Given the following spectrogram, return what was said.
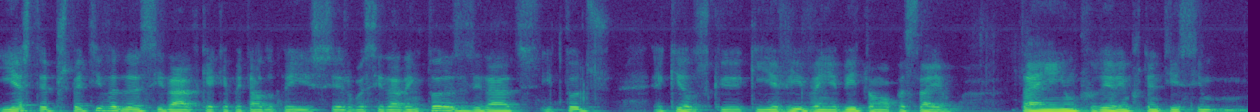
E esta perspectiva da cidade, que é a capital do país, ser uma cidade em que todas as idades e todos aqueles que, que a vivem, habitam ou passeiam têm um poder importantíssimo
